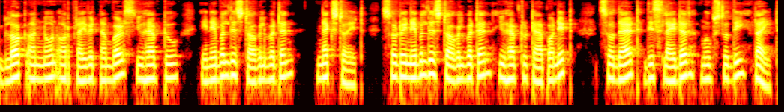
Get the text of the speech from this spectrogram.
block unknown or private numbers you have to enable this toggle button next to it. So to enable this toggle button you have to tap on it so that this slider moves to the right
